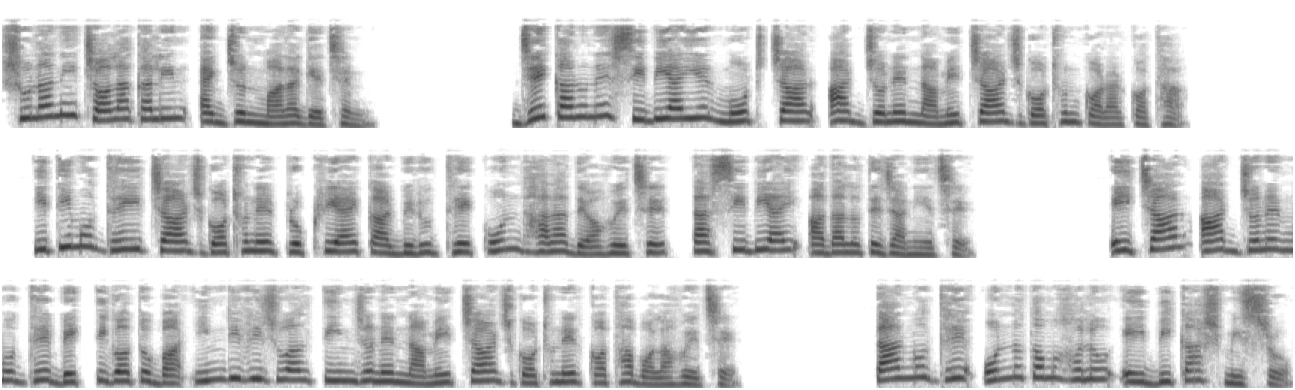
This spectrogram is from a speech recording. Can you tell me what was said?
শুনানি চলাকালীন একজন মারা গেছেন। যে কারণে সিবিআইয়ের মোট চার, আট জনের নামে চার্জ গঠন করার কথা। ইতিমধ্যেই চার্জ গঠনের প্রক্রিয়ায় কার বিরুদ্ধে কোন ধারা দেওয়া হয়েছে তা সিবিআই আদালতে জানিয়েছে। এই চার, আট জনের মধ্যে ব্যক্তিগত বা ইন্ডিভিজুয়াল তিনজনের নামে চার্জ গঠনের কথা বলা হয়েছে। তার মধ্যে অন্যতম হল এই বিকাশ মিশ্র।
